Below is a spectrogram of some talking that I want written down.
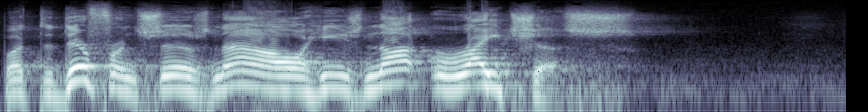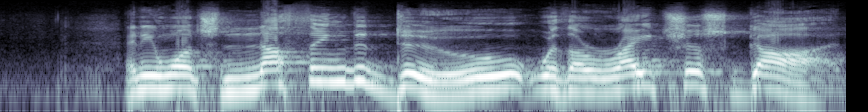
But the difference is now he's not righteous. And he wants nothing to do with a righteous God.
